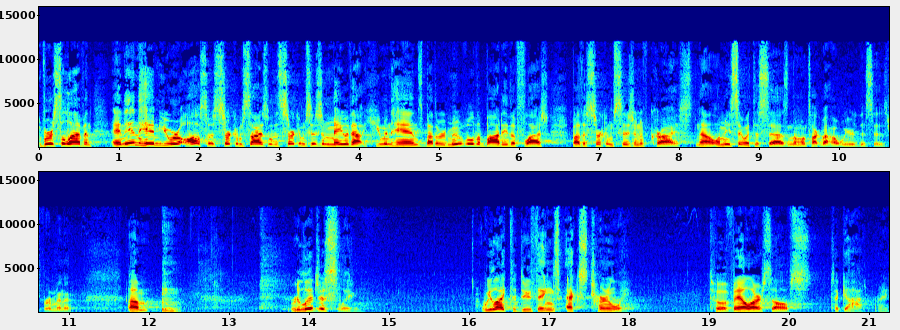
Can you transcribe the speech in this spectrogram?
Verse 11, and in him you were also circumcised with a circumcision made without human hands by the removal of the body of the flesh, by the circumcision of Christ. Now, let me say what this says, and then we'll talk about how weird this is for a minute. Um, religiously, we like to do things externally to avail ourselves to God, right?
